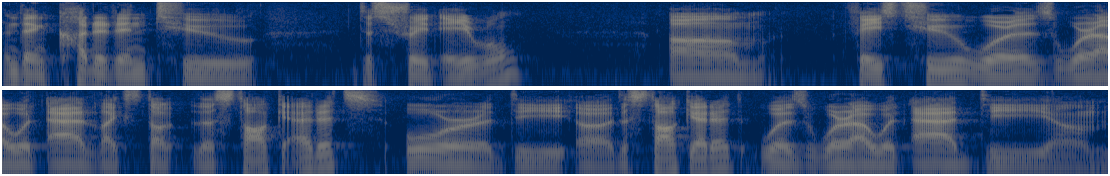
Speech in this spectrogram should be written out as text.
and then cut it into the straight A roll. Um, phase two was where I would add like stock, the stock edits, or the uh, the stock edit was where I would add the um,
